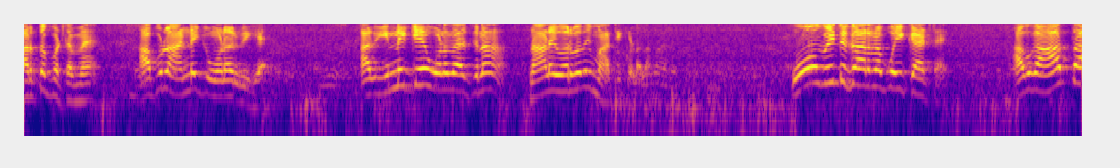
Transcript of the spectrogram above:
வருத்தப்பட்டோமே? அப்படின்னு அன்னைக்கு உணர்வீங்க. அது இன்றைக்கே உணர்ந்தாச்சுன்னா நாளை வருவதை மாற்றிக்கொள்ளலாம். உன் வீட்டுக்காரனை போய் கேட்டேன். அவங்க ஆத்தா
